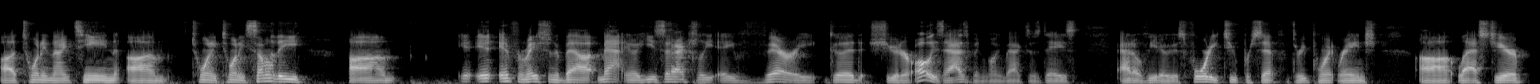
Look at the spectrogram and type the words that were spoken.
uh, 2019, um, 2020. Some of the um, information about Matt, you know, he's actually a very good shooter. Always has been going back to his days at Oviedo. He was 42% from three point range uh, last year,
